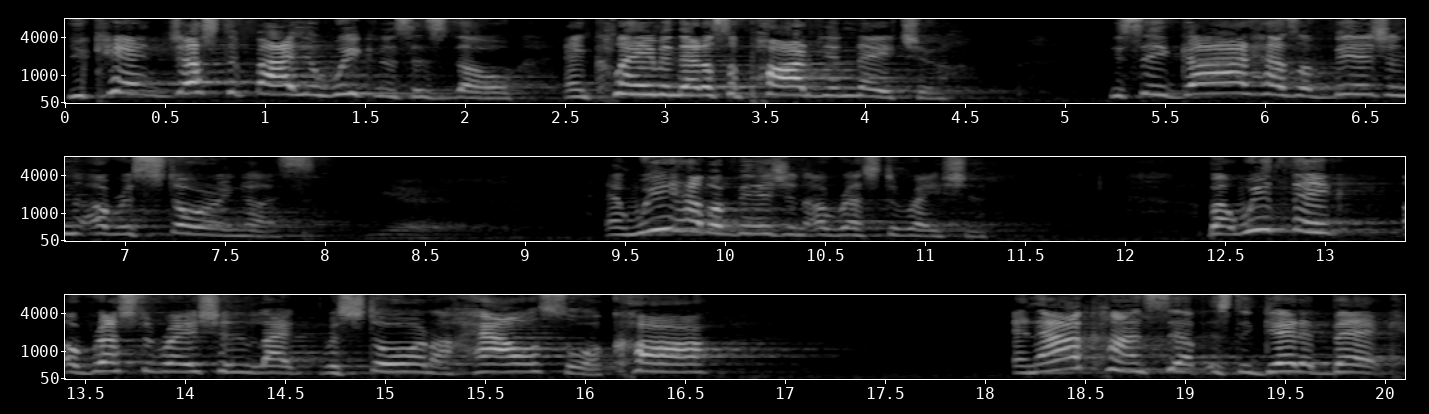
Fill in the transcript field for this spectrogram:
You can't justify your weaknesses, though, and claiming that it's a part of your nature. You see, God has a vision of restoring us. And we have a vision of restoration. But we think of restoration like restoring a house or a car and our concept is to get it back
